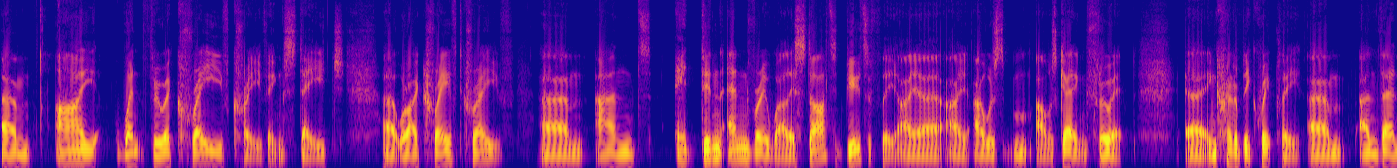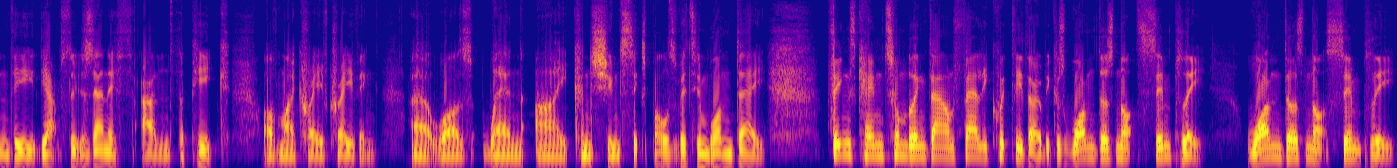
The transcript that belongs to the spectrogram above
Um, I went through a Crave craving stage uh, where I craved Crave. Um, and it didn't end very well. It started beautifully. I, uh, I, I was, I was getting through it uh, incredibly quickly. Um, and then the, the absolute zenith and the peak of my crave craving uh, was when I consumed six bowls of it in one day. Things came tumbling down fairly quickly, though, because one does not simply one does not simply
